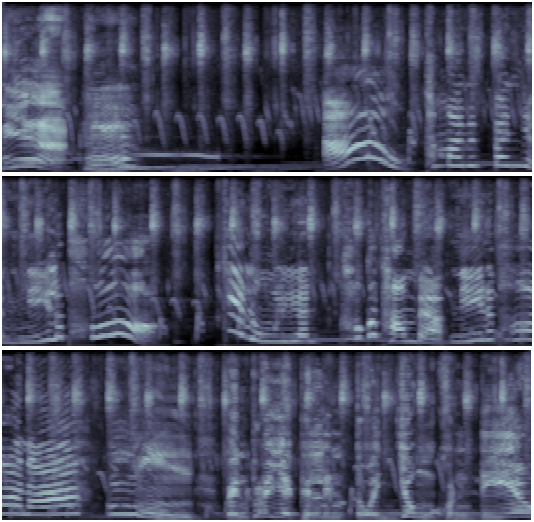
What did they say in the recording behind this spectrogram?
เนี่ยหืมอ้าว ทำไมมันเป็นอย่างนี้ล่ะพ่อที่โรียนเขาก็ทำแบบนี้นะพ่อนะ อืมเป็นพระยายเพลินตัวยุ่งคนเดียว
